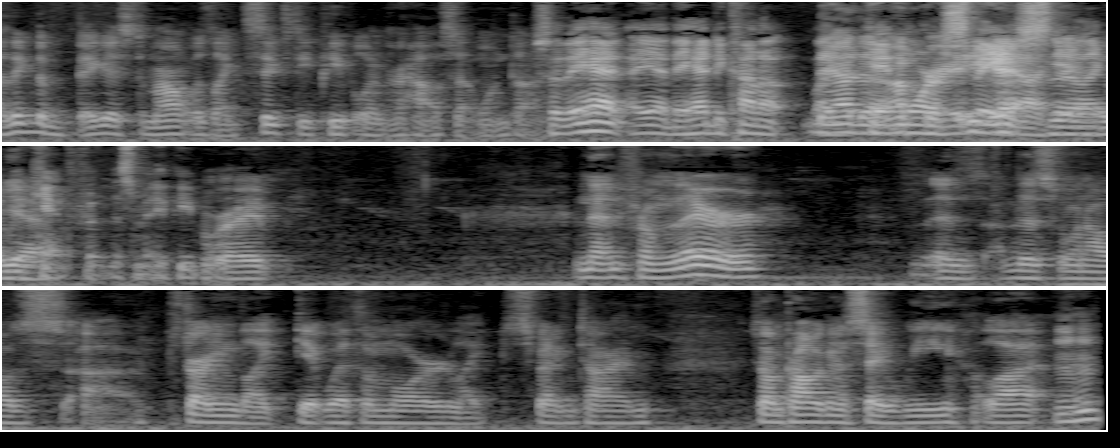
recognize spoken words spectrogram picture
I think the biggest amount was like 60 people in their house at one time. So they had, yeah, they had to kind of like, to get more space. Yeah, They're yeah, like, yeah. we can't fit this many people. right. And then from there, is this is when I was uh, starting to like get with them more, like spending time. So I'm probably gonna say we a lot. Yeah, no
